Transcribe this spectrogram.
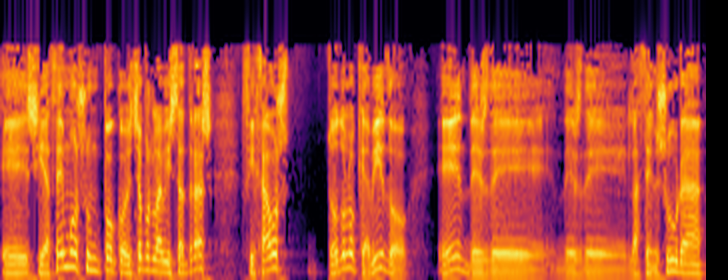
eh, si hacemos un poco, echamos la vista atrás, fijaos todo lo que ha habido, ¿eh? desde, desde la censura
